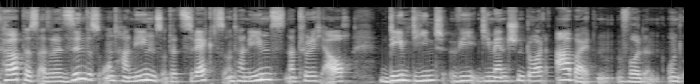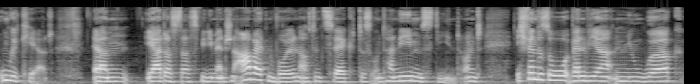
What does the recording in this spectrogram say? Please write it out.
Purpose, also der Sinn des Unternehmens und der Zweck des Unternehmens natürlich auch dem dient, wie die Menschen dort arbeiten wollen und umgekehrt. Ähm, ja, dass das, wie die Menschen arbeiten wollen, auch dem Zweck des Unternehmens dient. Und ich finde so, wenn wir New Work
